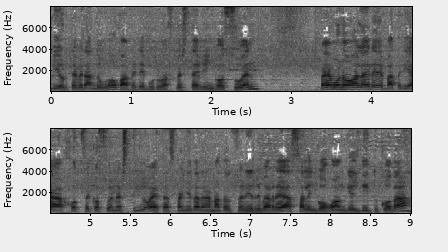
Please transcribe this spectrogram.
bi urte berandugo, ba, bere buruaz beste egingo zuen. Baina, bueno, ala ere, bateria jotzeko zuen estiloa eta Espainetaren ematen zuen irribarrea, zalen gogoan geldituko da,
